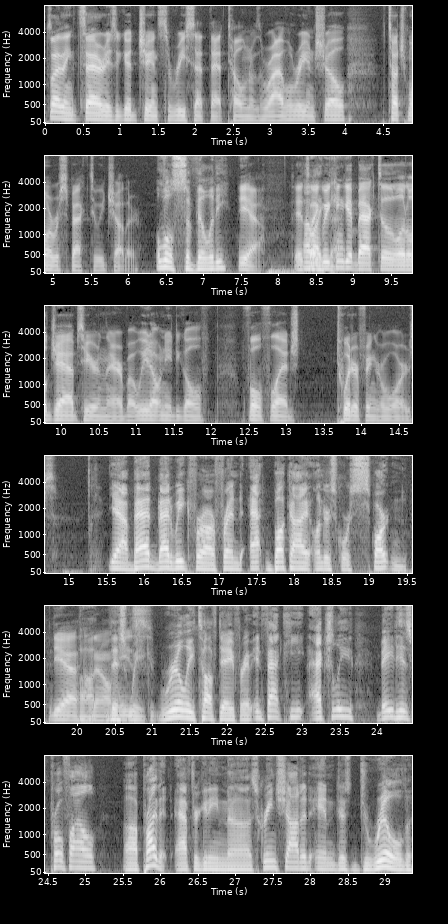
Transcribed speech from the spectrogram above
So I think Saturday's a good chance to reset that tone of the rivalry and show a touch more respect to each other. A little civility. Yeah. It's like, like we that. can get back to the little jabs here and there, but we don't need to go full fledged Twitter finger wars. Yeah, bad bad week for our friend at Buckeye underscore Spartan. Yeah, uh, no, this he's- week. Really tough day for him. In fact, he actually made his profile uh, private after getting uh, screenshotted and just drilled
